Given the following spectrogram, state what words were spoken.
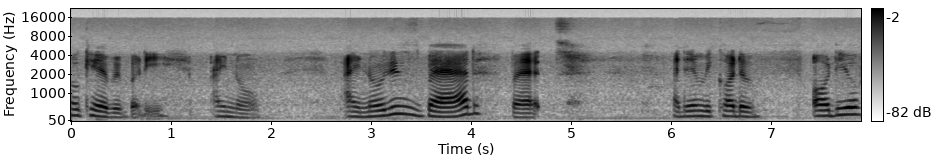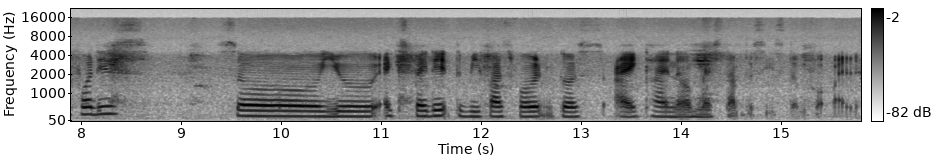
Okay, everybody. I know. I know this is bad, but I didn't record the audio for this. So you expect it to be fast forward because I kind of messed up the system for a while.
